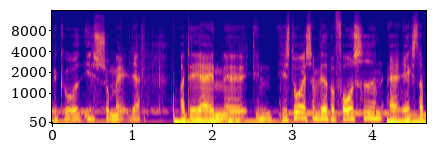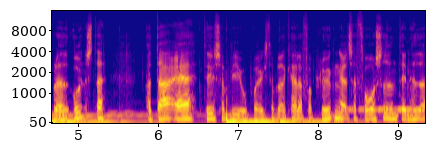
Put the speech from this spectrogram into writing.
begået i Somalia. Og det er en, øh, en historie, som vi havde på forsiden af Ekstrabladet onsdag. Og der er det, som vi jo på Ekstrabladet kalder for pløkken, altså forsiden, den hedder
